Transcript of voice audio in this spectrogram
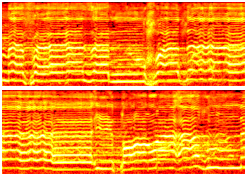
مفازا حدائق وأغنابا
